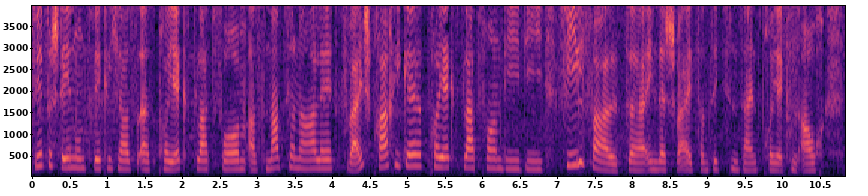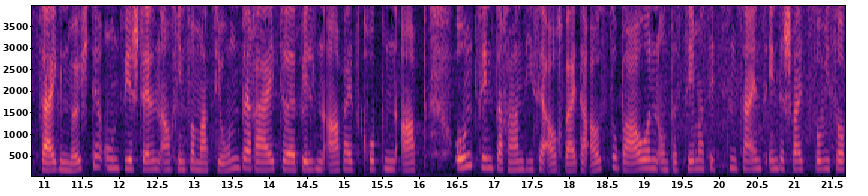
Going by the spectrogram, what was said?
wir verstehen uns wirklich als, als Projektplattform, als nationale, zweisprachige Projektplattform, die die Vielfalt äh, in der Schweiz an Citizen Science Projekten auch zeigen möchte und wir stellen auch Informationen bereit, äh, bilden Arbeitsgruppen ab und sind sind daran, diese auch weiter auszubauen und das Thema Citizen in der Schweiz sowieso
